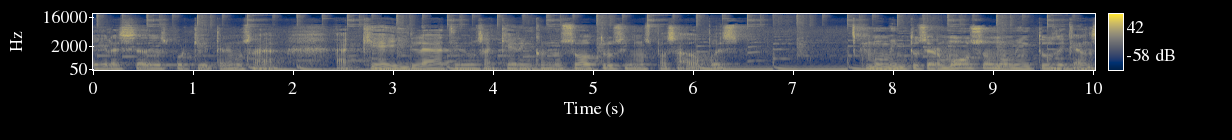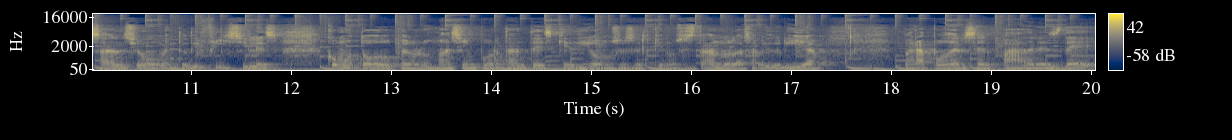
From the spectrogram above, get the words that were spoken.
Gracias a Dios porque tenemos a, a Keila, tenemos a Keren con nosotros y hemos pasado pues momentos hermosos, momentos de cansancio, momentos difíciles, como todo, pero lo más importante es que Dios es el que nos está dando la sabiduría para poder ser padres de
